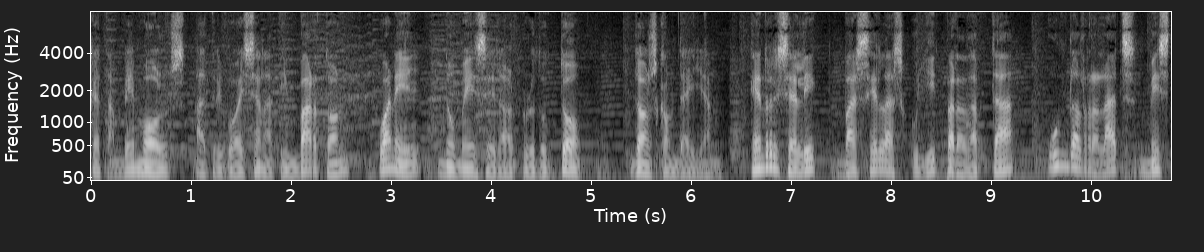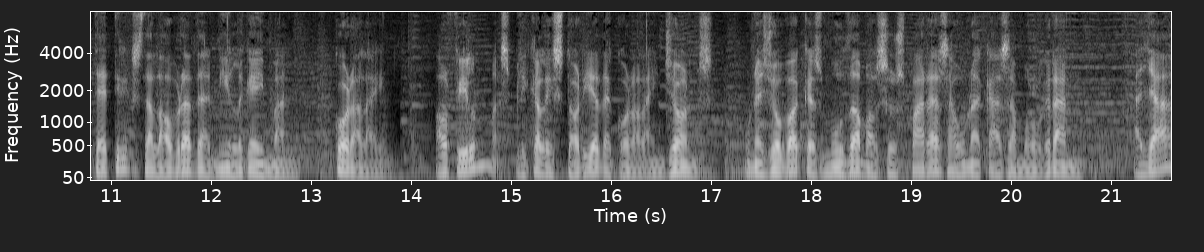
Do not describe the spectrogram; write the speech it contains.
que també molts atribueixen a Tim Burton quan ell només era el productor. Doncs com dèiem, Henry Selick va ser l'escollit per adaptar un dels relats més tètrics de l'obra de Neil Gaiman, Coraline. El film explica la història de Coraline Jones, una jove que es muda amb els seus pares a una casa molt gran. Allà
